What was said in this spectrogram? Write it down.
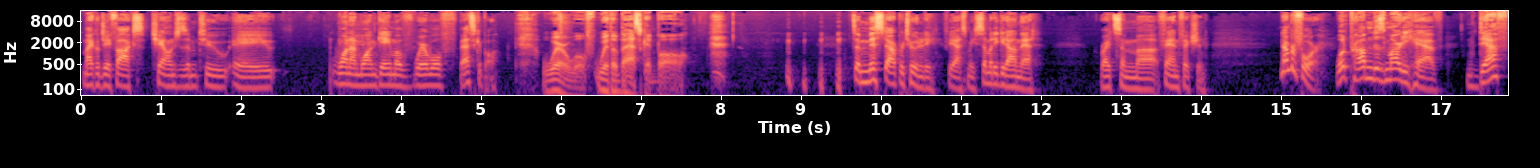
Michael J. Fox challenges him to a one-on-one game of werewolf basketball. Werewolf with a basketball. it's a missed opportunity, if you ask me. Somebody get on that. Write some uh, fan fiction. Number four. What problem does Marty have? Deaf.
